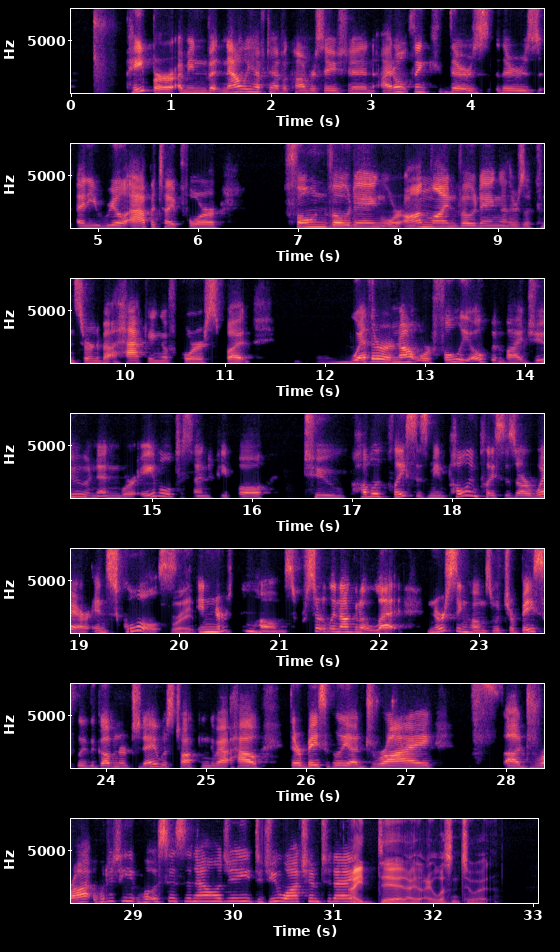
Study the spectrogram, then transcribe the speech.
paper i mean but now we have to have a conversation i don't think there's there's any real appetite for phone voting or online voting there's a concern about hacking of course but whether or not we're fully open by June and we're able to send people to public places. I mean, polling places are where? In schools, Right. in nursing homes. We're certainly not going to let nursing homes, which are basically the governor today was talking about how they're basically a dry, uh, dry. What did he? What was his analogy? Did you watch him today? I did. I, I listened to it.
